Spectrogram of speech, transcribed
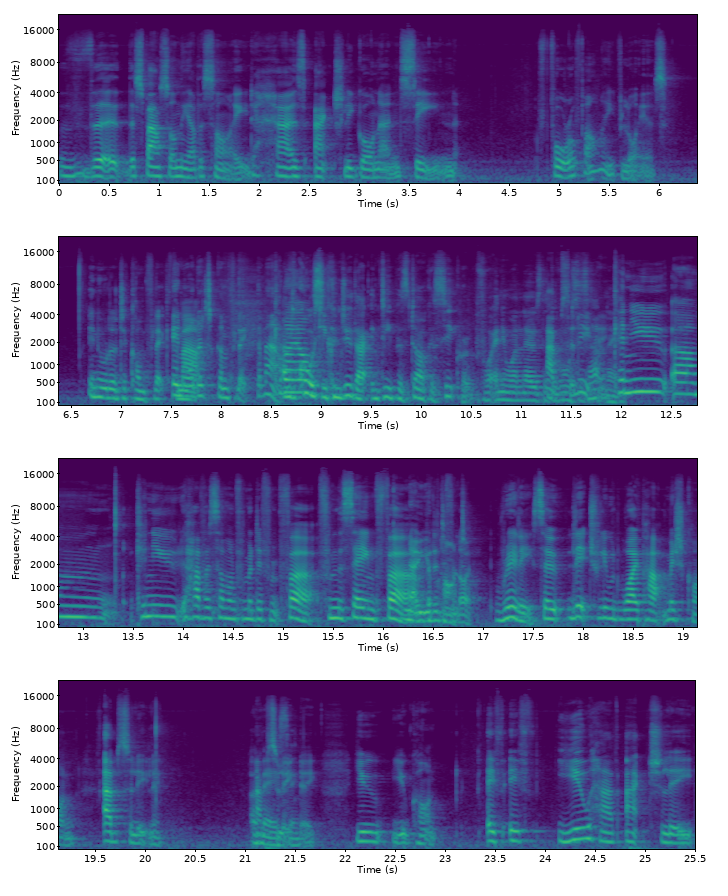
the the spouse on the other side has actually gone and seen four or five lawyers in order to conflict them in them order to conflict them out. and of course, you can do that in deepest, darkest secret before anyone knows that Absolutely. divorce is happening. Can you um, can you have a, someone from a different firm, from the same firm? No, you but a different can't. law- Really? So literally would wipe out Mishcon. Absolutely. Amazing. Absolutely. You you can't if if you have actually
